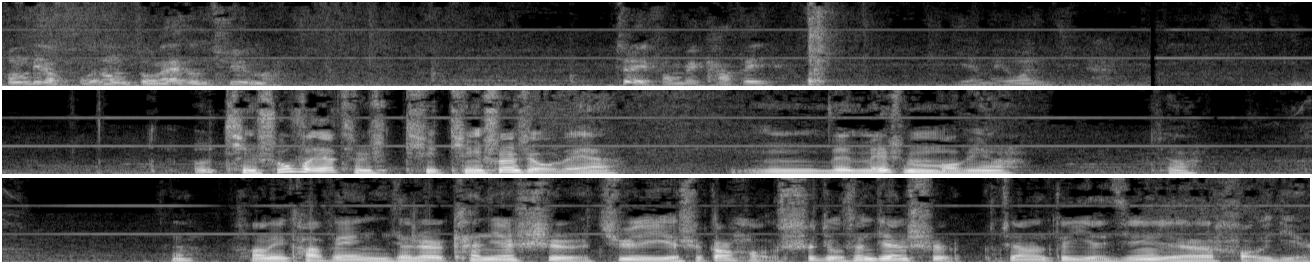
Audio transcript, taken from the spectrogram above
方便活动，走来走去嘛。这里放杯咖啡也没问题。我挺舒服的，挺挺挺顺手的呀。嗯，没没什么毛病啊，是吧？嗯，放杯咖啡，你在这儿看电视，距离也是刚好的十九寸电视，这样对眼睛也好一点。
